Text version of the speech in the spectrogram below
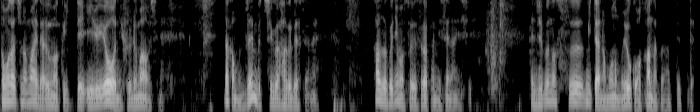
友達の前ではうまくいっているように振る舞うしね。だからもう全部ちぐはぐですよね。家族にもそういう姿見せないし。自分の素みたいなものもよくわかんなくなってって。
